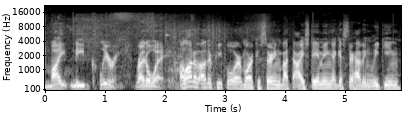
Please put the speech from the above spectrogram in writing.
might need clearing right away. A lot of other people are more concerning about the ice damming. I guess they're having leaking.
